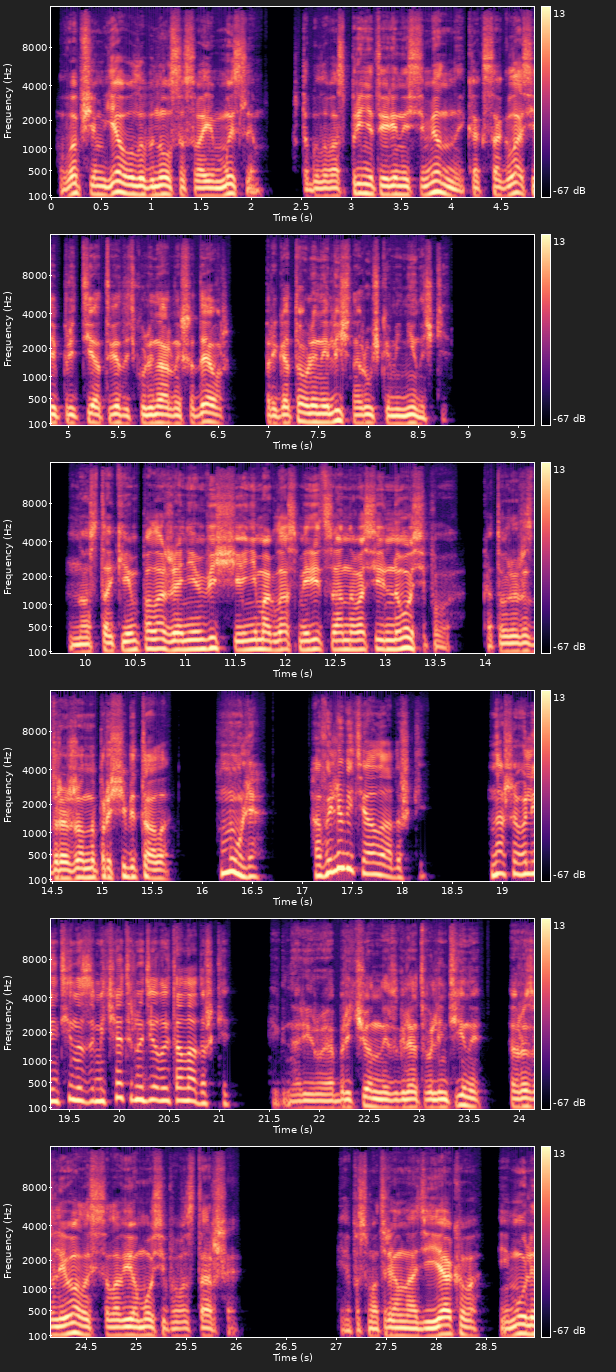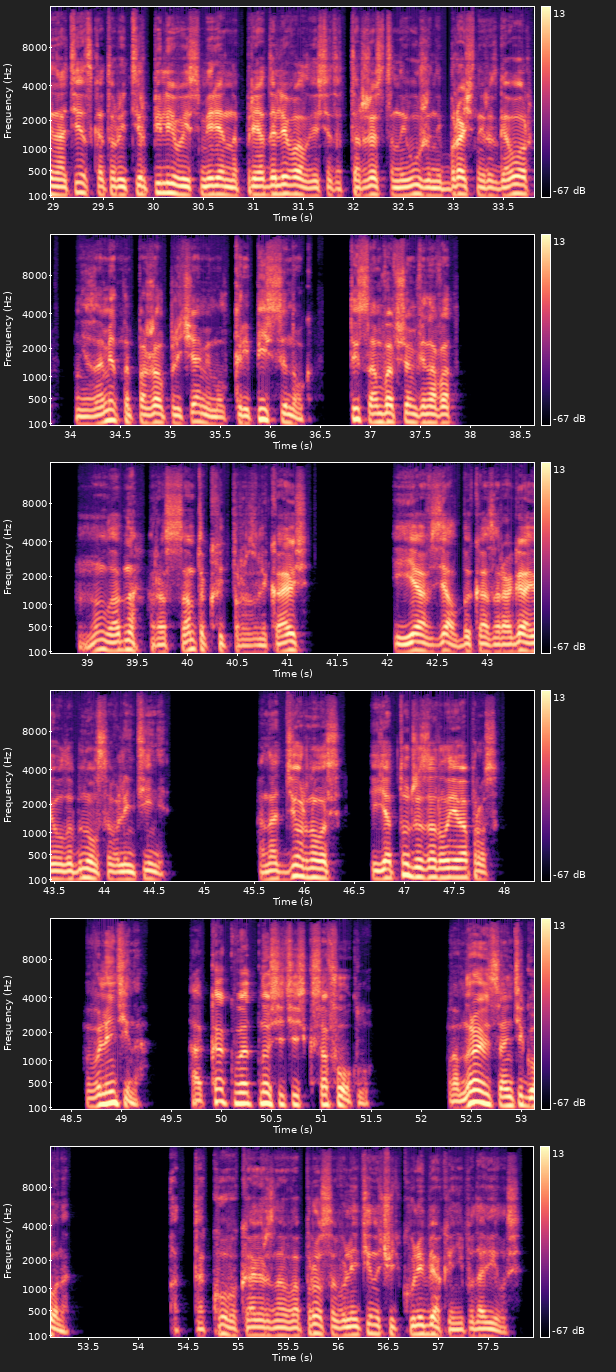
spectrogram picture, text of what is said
В общем, я улыбнулся своим мыслям, что было воспринято Ириной Семеновной как согласие прийти отведать кулинарный шедевр, приготовленный лично ручками Ниночки. Но с таким положением вещей не могла смириться Анна Васильевна Осипова, которая раздраженно прощебетала. «Муля, а вы любите оладушки? Наша Валентина замечательно делает оладушки». Игнорируя обреченный взгляд Валентины, разливалась соловьем Осипова-старшая. Я посмотрел на Адиякова, и Мулин отец, который терпеливо и смиренно преодолевал весь этот торжественный ужин и брачный разговор, незаметно пожал плечами, мол, крепись, сынок, ты сам во всем виноват. Ну ладно, раз сам, так хоть поразвлекаюсь. И я взял быка за рога и улыбнулся Валентине. Она дернулась, и я тут же задал ей вопрос. «Валентина, а как вы относитесь к Софоклу? Вам нравится Антигона?» От такого каверзного вопроса Валентина чуть кулебякой не подавилась.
